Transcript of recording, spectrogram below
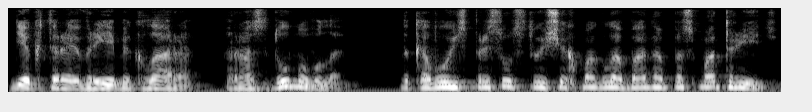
Некоторое время Клара раздумывала, на кого из присутствующих могла бы она посмотреть,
